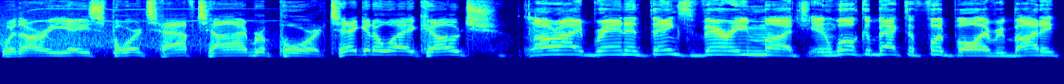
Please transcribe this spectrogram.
with our EA Sports Halftime Report. Take it away, Coach. All right, Brandon, thanks very much. And welcome back to football, everybody.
